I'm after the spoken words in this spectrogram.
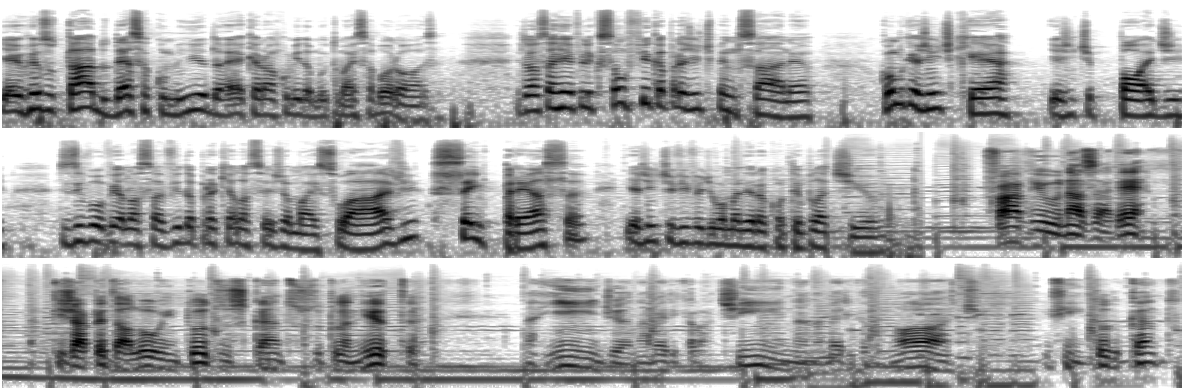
E aí o resultado dessa comida é que era uma comida muito mais saborosa. Então essa reflexão fica para a gente pensar, né? Como que a gente quer e a gente pode desenvolver a nossa vida para que ela seja mais suave, sem pressa e a gente viva de uma maneira contemplativa. Fábio Nazaré que já pedalou em todos os cantos do planeta, na Índia, na América Latina, na América do Norte, enfim, em todo canto,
